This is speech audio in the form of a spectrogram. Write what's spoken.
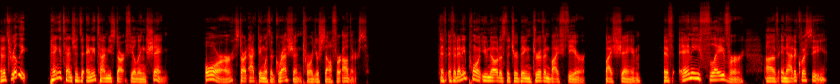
And it's really paying attention to any time you start feeling shame or start acting with aggression toward yourself or others. If, if at any point you notice that you're being driven by fear, by shame, if any flavor of inadequacy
